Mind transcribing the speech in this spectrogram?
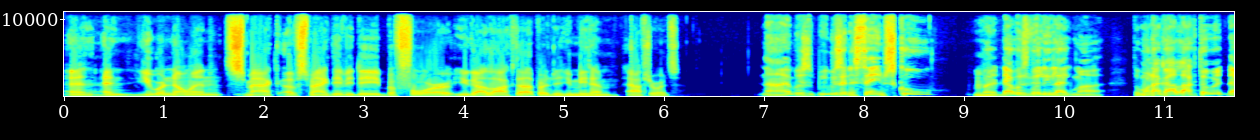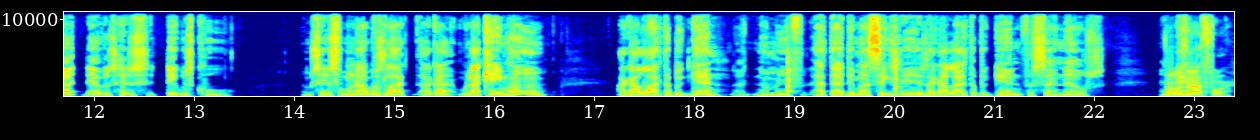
And and you were knowing Smack of Smack DVD before you got locked up, or did you meet him afterwards? Nah, it was we was in the same school, Mm-hmm. but that was really like my the one I got locked over. That that was his. They was cool. I'm saying so when I was locked, I got when I came home, I got locked up again. You know what I mean? After I did my six years, I got locked up again for something else. What was that for?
